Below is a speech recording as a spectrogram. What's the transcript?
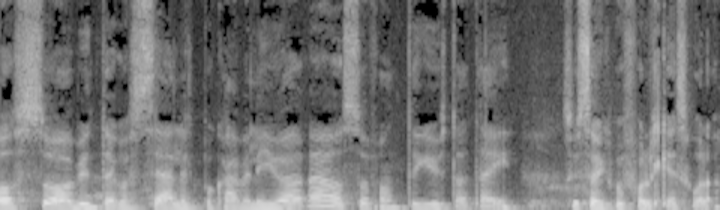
Og så begynte jeg å se litt på hva jeg ville gjøre, og så fant jeg ut at jeg skulle søke på folkehøyskole.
